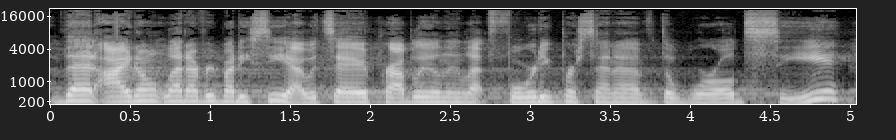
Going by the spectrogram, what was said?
that i don't let everybody see i would say i probably only let 40% of the world see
